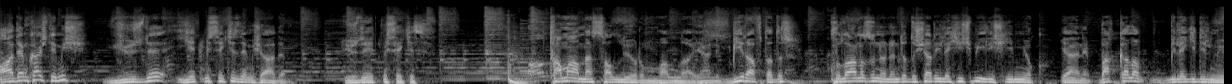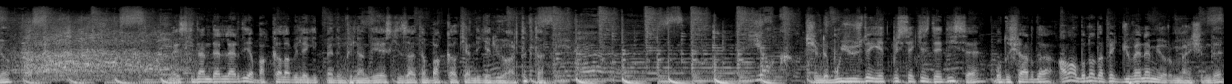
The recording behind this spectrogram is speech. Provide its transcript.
Adem kaç demiş? Yüzde 78 demiş Adem. Yüzde 78. Tamamen sallıyorum vallahi yani bir haftadır kulağınızın önünde dışarıyla hiçbir ilişkim yok. Yani bakkala bile gidilmiyor. Eskiden derlerdi ya bakkala bile gitmedim falan diye eski zaten bakkal kendi geliyor artık da. Şimdi bu yüzde 78 dediyse bu dışarıda ama buna da pek güvenemiyorum ben şimdi.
